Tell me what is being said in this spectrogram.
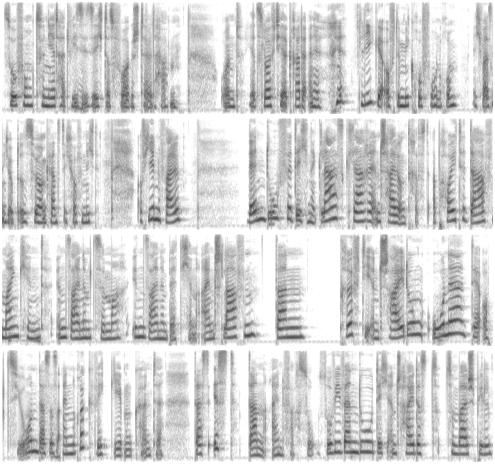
so funktioniert hat, wie sie sich das vorgestellt haben. Und jetzt läuft hier gerade eine Fliege auf dem Mikrofon rum. Ich weiß nicht, ob du das hören kannst, ich hoffe nicht. Auf jeden Fall, wenn du für dich eine glasklare Entscheidung triffst, ab heute darf mein Kind in seinem Zimmer, in seinem Bettchen einschlafen, dann trifft die Entscheidung ohne der Option, dass es einen Rückweg geben könnte. Das ist dann einfach so. So wie wenn du dich entscheidest, zum Beispiel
